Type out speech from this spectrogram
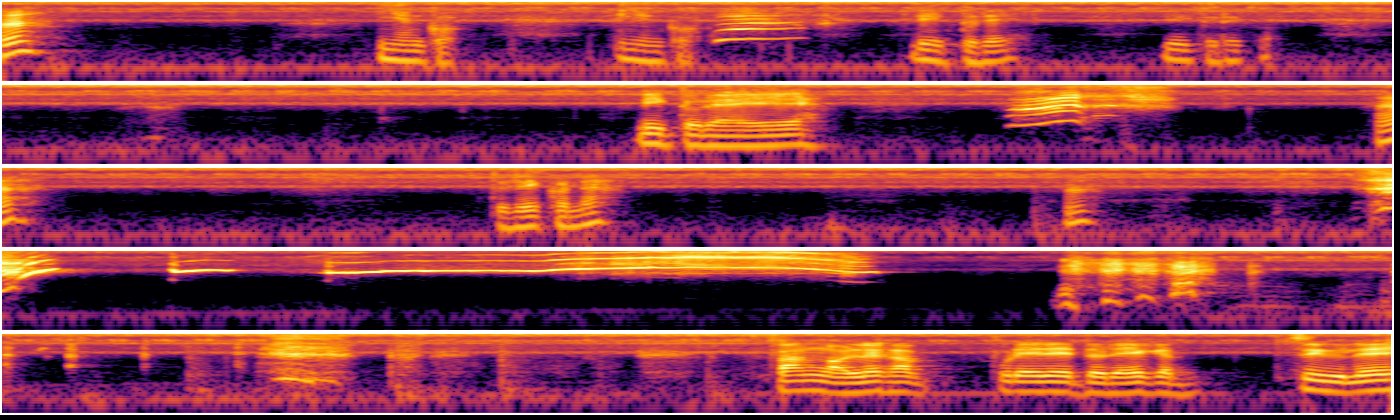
ฮะอิหยังก่อนอิหยังก่อนเลขตัวใด เลขตัวใดก่อนเลขตัวใดฮะตัวเล็กก่อนนะฮะฟังก่อนเลยครับ ผู้ใดตัวใดกันสื่อเลย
